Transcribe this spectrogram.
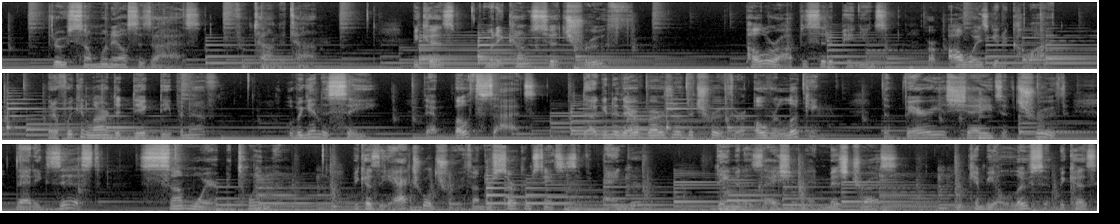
through someone else's eyes from time to time. Because when it comes to truth, polar opposite opinions are always going to collide. But if we can learn to dig deep enough, we'll begin to see that both sides dug into their version of the truth are overlooking the various shades of truth that exist somewhere between them. Because the actual truth, under circumstances of anger, demonization, and mistrust, can be elusive because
